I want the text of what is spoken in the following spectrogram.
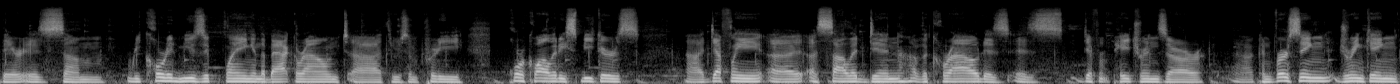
There is some recorded music playing in the background uh, through some pretty poor quality speakers. Uh, definitely a, a solid din of the crowd as, as different patrons are uh, conversing, drinking,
